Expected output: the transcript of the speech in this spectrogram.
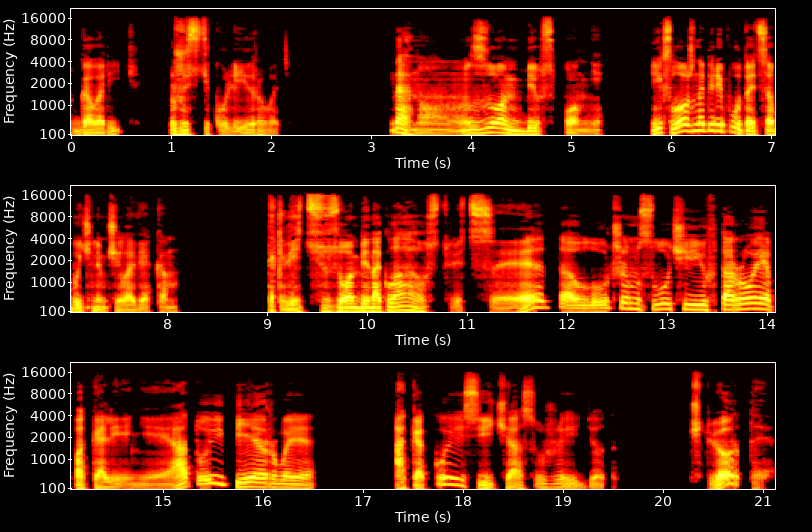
говорить, жестикулировать. Да ну, зомби вспомни. Их сложно перепутать с обычным человеком. Так ведь зомби на Клаустрице — это в лучшем случае второе поколение, а то и первое. А какое сейчас уже идет? Четвертое?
